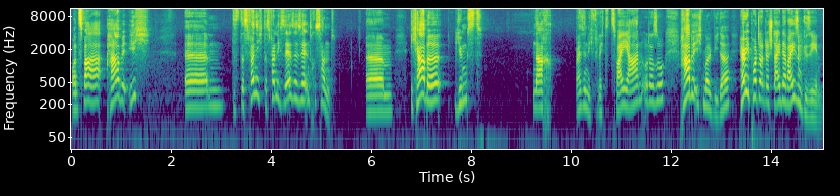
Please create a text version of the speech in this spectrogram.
und zwar habe ich, ähm, das, das, fand ich, das fand ich sehr, sehr, sehr interessant. Ähm, ich habe jüngst nach, weiß ich nicht, vielleicht zwei Jahren oder so, habe ich mal wieder Harry Potter und der Stein der Weisen gesehen.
